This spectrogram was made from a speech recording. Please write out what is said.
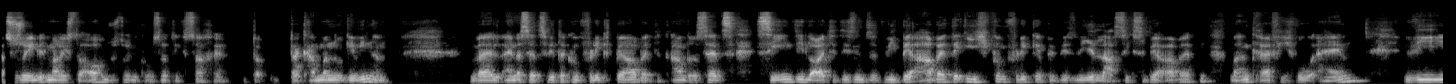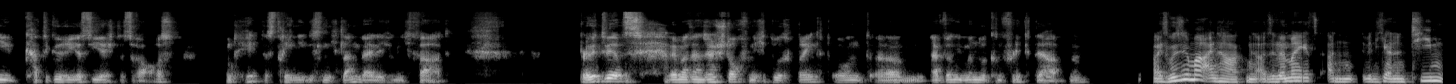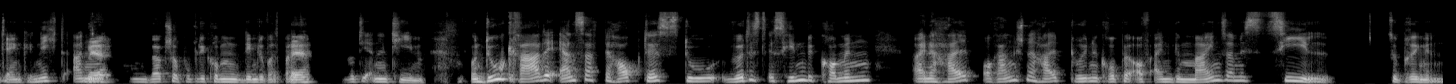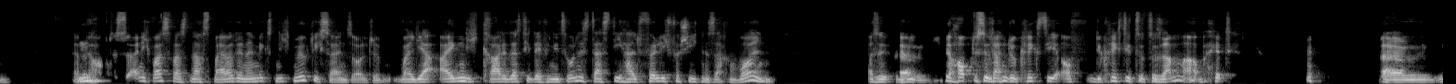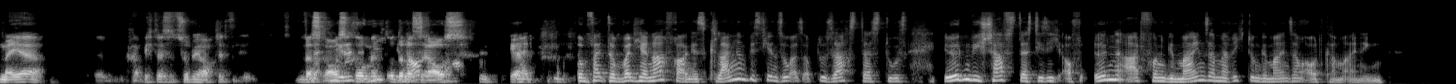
also so ähnlich mache ich es da auch und das ist doch eine großartige Sache. Da, da kann man nur gewinnen weil einerseits wird der Konflikt bearbeitet, andererseits sehen die Leute, die sind, wie bearbeite ich Konflikte, wie lasse ich sie bearbeiten, wann greife ich wo ein, wie kategorisiere ich das raus und hey, das Training ist nicht langweilig und nicht fad. Blöd wird's, wenn man dann den Stoff nicht durchbringt und ähm, einfach immer nur Konflikte hat. Ne? Jetzt muss ich mal einhaken. Also wenn man mhm. jetzt an, wenn ich an ein Team denke, nicht an ja. ein Workshop-Publikum, dem du was beibringst, wirklich an ein Team. Und du gerade ernsthaft behauptest, du würdest es hinbekommen, eine halb orangene, halb grüne Gruppe auf ein gemeinsames Ziel zu bringen. Dann hm. behauptest du eigentlich was, was nach Spiral Dynamics nicht möglich sein sollte, weil ja eigentlich gerade das die Definition ist, dass die halt völlig verschiedene Sachen wollen. Also ähm, wie behauptest du dann, du kriegst die auf, du kriegst die zur Zusammenarbeit? Ähm, naja, äh, habe ich das jetzt so behauptet? Was ja, rauskommt oder genau was raus? Ja. ja darum, darum wollte ich ja nachfragen. Es klang ein bisschen so, als ob du sagst, dass du es irgendwie schaffst, dass die sich auf irgendeine Art von gemeinsamer Richtung, gemeinsamen Outcome einigen.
